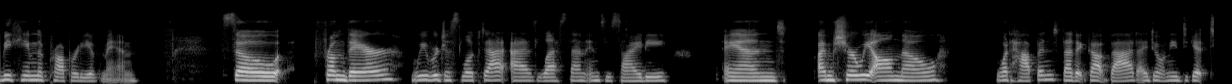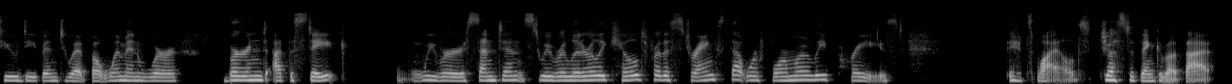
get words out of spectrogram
became the property of man. So from there, we were just looked at as less than in society. And I'm sure we all know what happened, that it got bad. I don't need to get too deep into it, but women were burned at the stake. We were sentenced. We were literally killed for the strengths that were formerly praised. It's wild just to think about that.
